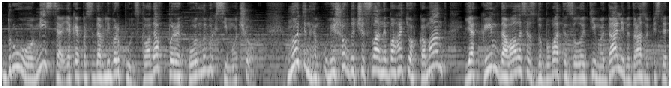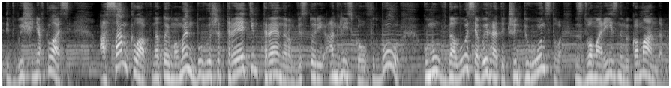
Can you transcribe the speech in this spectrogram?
другого місця, яке посідав Ліверпуль, складав переконливих сім очок. Нотінгем увійшов до числа небагатьох команд, яким вдавалося здобувати золоті медалі відразу після підвищення в класі. А сам Клав на той момент був лише третім тренером в історії англійського футболу, кому вдалося виграти чемпіонство з двома різними командами.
